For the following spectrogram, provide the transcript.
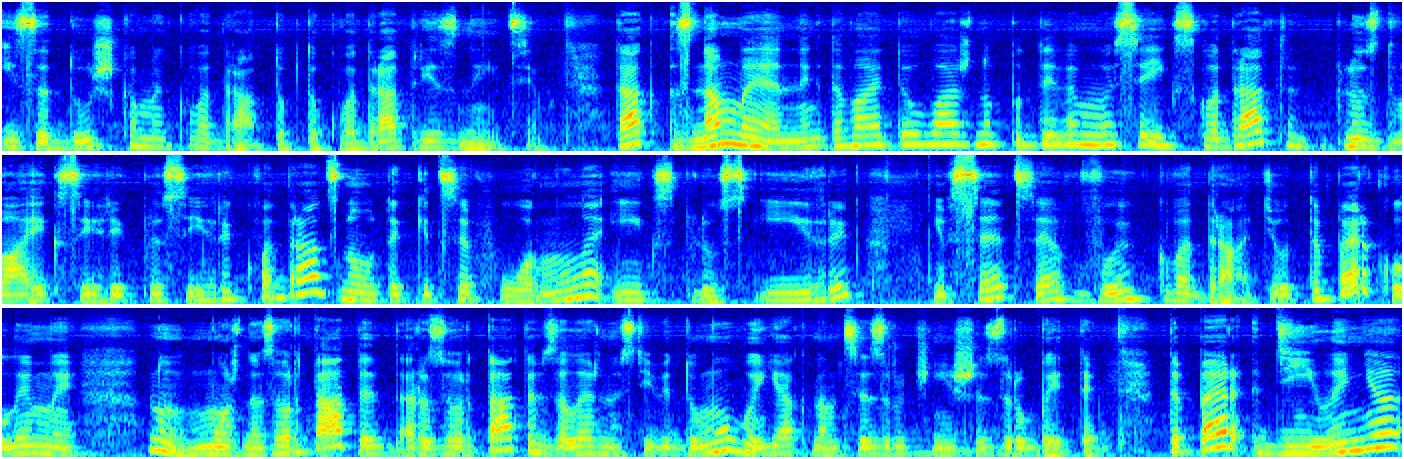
і за дужками квадрат, тобто квадрат різниці. Так, Знаменник, давайте уважно подивимося, х квадрат плюс 2xy плюс y квадрат, знову таки це формула х плюс y, і все це в квадраті. От тепер, коли ми, ну, можна згортати, розгортати, в залежності від умови, як нам це зручніше зробити. Тепер ділення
